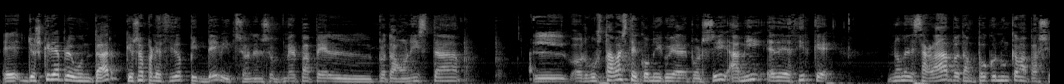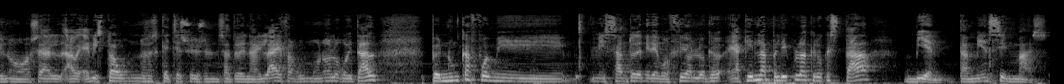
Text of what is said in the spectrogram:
Eh, yo os quería preguntar, ¿qué os ha parecido Pete Davidson en su primer papel protagonista? El- ¿Os gustaba este cómico ya de por sí? A mí he de decir que no me desagrada, pero tampoco nunca me apasionó. O sea, he visto algunos sketches suyos en Saturday Night Live, algún monólogo y tal, pero nunca fue mi, mi santo de mi devoción. Lo que aquí en la película creo que está bien, también sin más.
